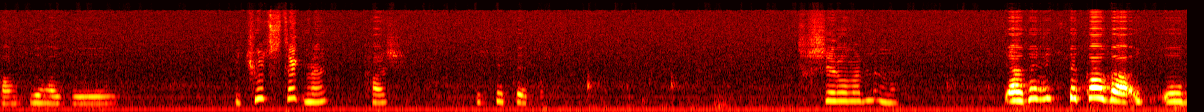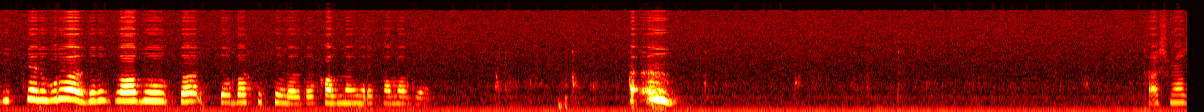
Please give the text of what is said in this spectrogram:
kanki haydi. 2-3 stek mi? Taş. İşte yapar. Çıkış yeri olabilir mi? Ya sen işte kal da e, biz seni buraya harcarız. Lazım olursa işte başka şeylerde kalmaya gerek kalmaz yani. Taşmaz,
